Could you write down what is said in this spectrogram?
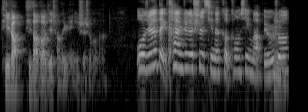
提早提早到机场的原因是什么呢？我觉得得看这个事情的可控性吧。比如说，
